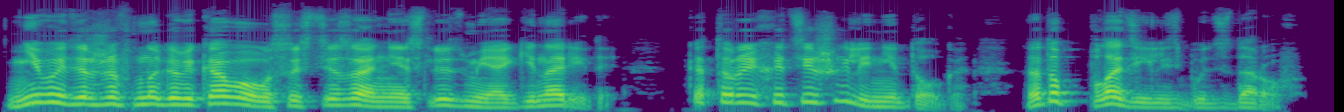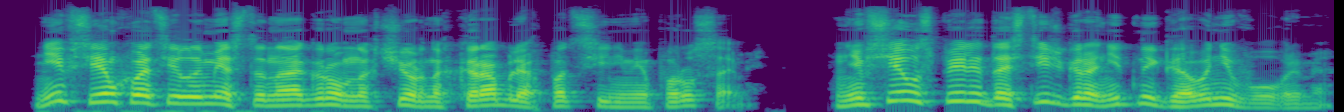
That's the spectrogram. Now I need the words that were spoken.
не выдержав многовекового состязания с людьми Агинариды, которые хоть и жили недолго, зато плодились, будь здоров. Не всем хватило места на огромных черных кораблях под синими парусами. Не все успели достичь гранитной гавани вовремя,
